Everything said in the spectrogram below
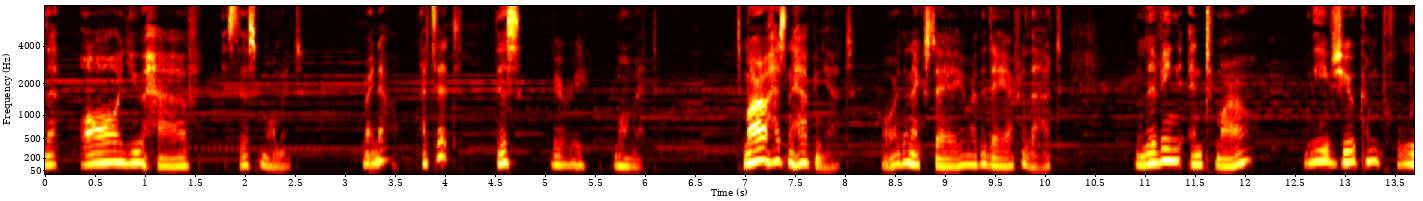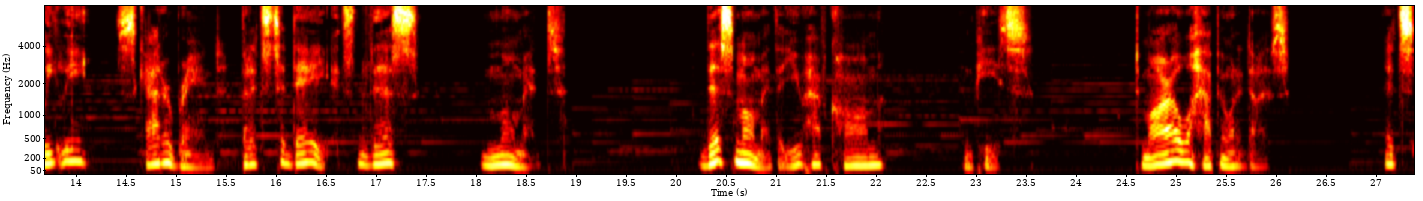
that all you have is this moment right now. That's it, this very moment. Tomorrow hasn't happened yet, or the next day, or the day after that. Living in tomorrow leaves you completely scatterbrained, but it's today, it's this moment. This moment that you have calm and peace. Tomorrow will happen when it does. It's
